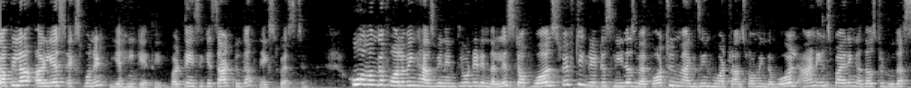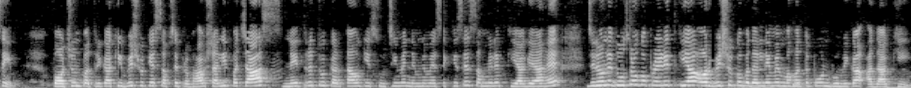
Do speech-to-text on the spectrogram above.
कपिला अर्लीस्ट एक्सपोनेंट यहीं के थे। बढ़ते हैं इसी के साथ to the next question Who among the following has been included in the list of world's 50 greatest leaders by Fortune magazine who are transforming the world and inspiring others to do the same? Fortune पत्रिका की विश्व के सबसे प्रभावशाली 50 नेतृत्वकर्ताओं की सूची में निम्न में से किसे सम्मिलित किया गया है? जिन्होंने दूसरों को प्रेरित किया और विश्व को बदलने में महत्वपूर्ण भूमिका अदा की?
